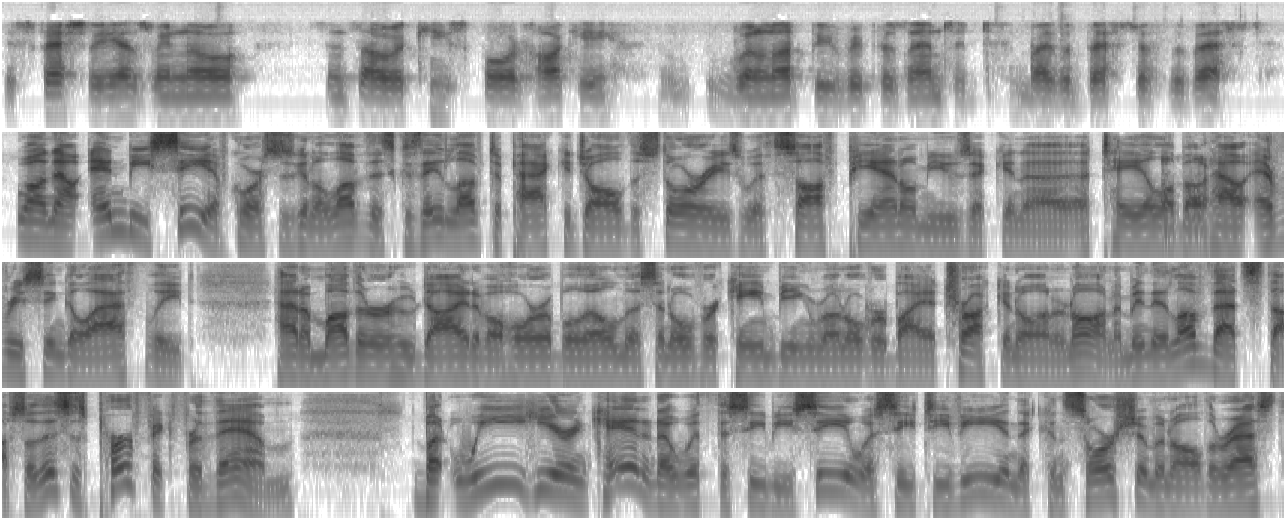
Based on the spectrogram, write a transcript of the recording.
especially as we know since our key sport, hockey, will not be represented by the best of the best. Well, now NBC, of course, is going to love this because they love to package all the stories with soft piano music and a, a tale about how every single athlete had a mother who died of a horrible illness and overcame being run over by a truck and on and on. I mean, they love that stuff. So this is perfect for them. But we here in Canada, with the CBC and with CTV and the consortium and all the rest,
